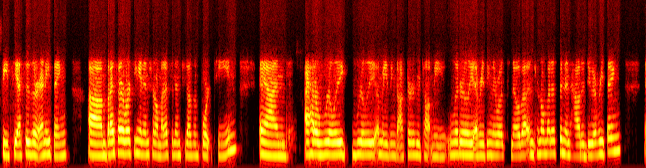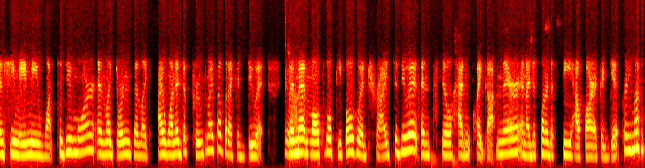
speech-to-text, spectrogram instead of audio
VTSs or anything. Um, but I started working in internal medicine in 2014, and I had a really, really amazing doctor who taught me literally everything there was to know about internal medicine and how to do everything. And she made me want to do more. And like Jordan said, like I wanted to prove to myself that I could do it. So yeah. I met multiple people who had tried to do it and still hadn't quite gotten there. And I just wanted to see how far I could get pretty much.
